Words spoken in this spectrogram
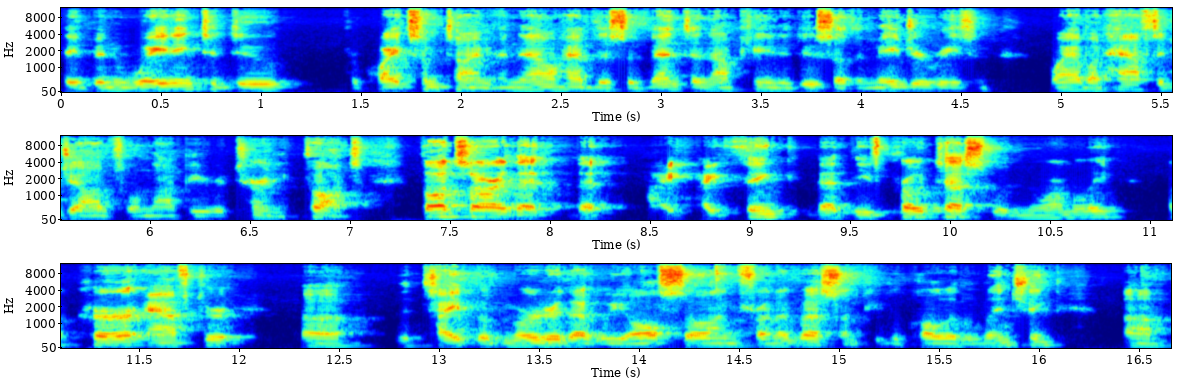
they've been waiting to do for quite some time and now have this event and opportunity to do so. The major reason why about half the jobs will not be returning. Thoughts? Thoughts are that, that I, I think that these protests would normally occur after uh, the type of murder that we all saw in front of us. Some people call it a lynching. Um,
